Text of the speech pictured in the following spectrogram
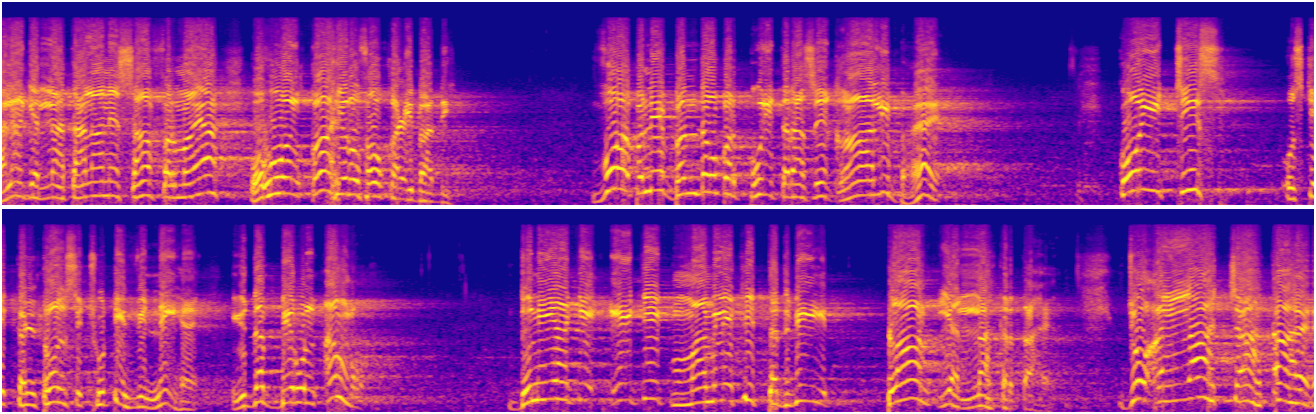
حالانکہ اللہ تعالیٰ نے صاف فرمایا وہ القاہر عبادی وہ اپنے بندوں پر پوری طرح سے غالب ہے۔ کوئی چیز اس کے کنٹرول سے چھوٹی ہوئی نہیں ہے۔ یدبر الامر۔ دنیا کے ایک ایک معاملے کی تدبیر، پلان یہ اللہ کرتا ہے۔ جو اللہ چاہتا ہے،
